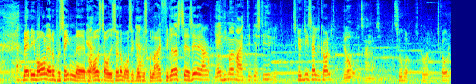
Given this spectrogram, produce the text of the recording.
Men i morgen er du på scenen øh, på Ja. Rådstorvet i Sønderborg til Globus Ja. Live. Vi glæder os til at se dig, Jacob. Ja, lige måde, Mike. Det bliver skide hyggeligt. Skal vi ikke lige tage lidt koldt? Jo, det trænger vi til. Super. Skål. Skål.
